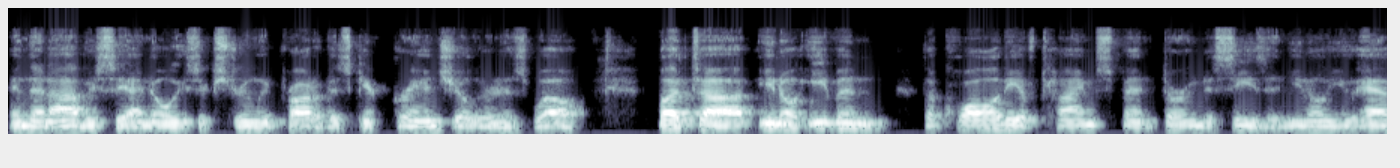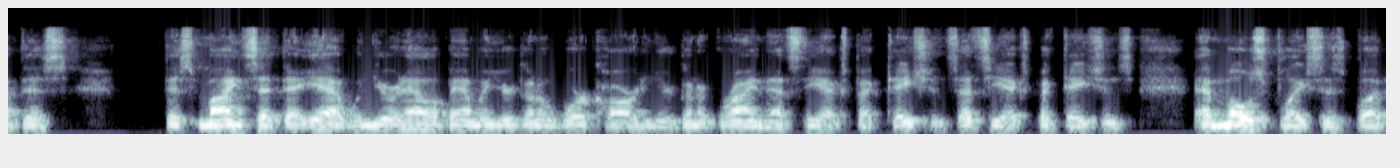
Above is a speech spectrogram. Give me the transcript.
And then obviously I know he's extremely proud of his grandchildren as well. But uh, you know, even the quality of time spent during the season, you know, you have this this mindset that yeah when you're in alabama you're going to work hard and you're going to grind. That's the expectations. That's the expectations at most places. But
